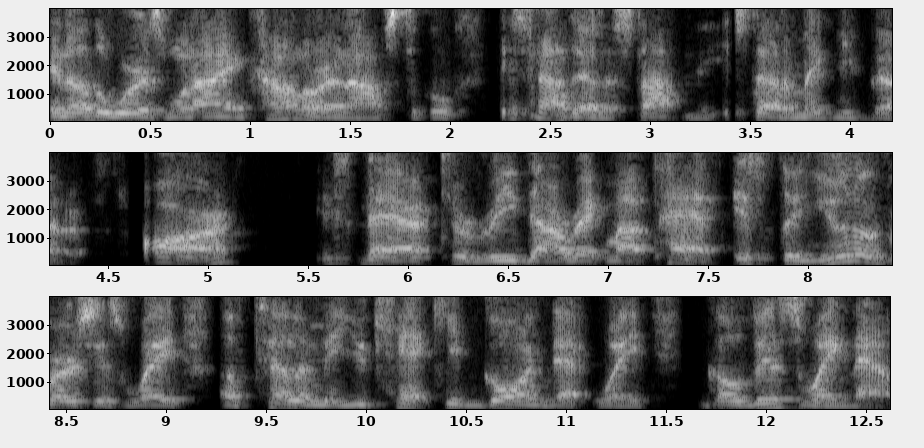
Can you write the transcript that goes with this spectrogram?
In other words, when I encounter an obstacle, it's not there to stop me, it's there to make me better. Or it's there to redirect my path. It's the universe's way of telling me you can't keep going that way. Go this way now.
